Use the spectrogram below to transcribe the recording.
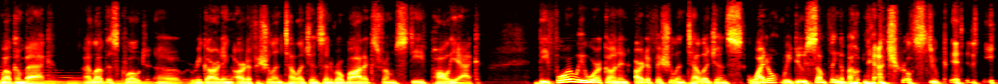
Welcome back. I love this quote uh, regarding artificial intelligence and robotics from Steve Polyak. Before we work on an artificial intelligence, why don't we do something about natural stupidity?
